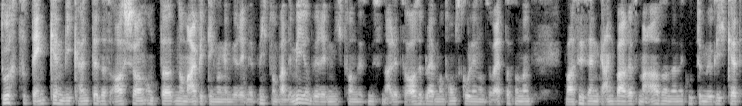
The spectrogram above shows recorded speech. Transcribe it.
durchzudenken, wie könnte das ausschauen unter Normalbedingungen. Wir reden jetzt nicht von Pandemie und wir reden nicht von, es müssen alle zu Hause bleiben und Homeschooling und so weiter, sondern was ist ein gangbares Maß und eine gute Möglichkeit,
